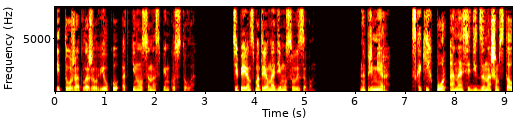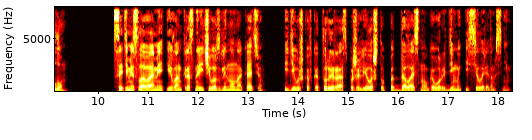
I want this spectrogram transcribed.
и тоже отложил вилку, откинулся на спинку стула. Теперь он смотрел на Диму с вызовом. «Например, с каких пор она сидит за нашим столом?» С этими словами Иван красноречиво взглянул на Катю, и девушка в который раз пожалела, что поддалась на уговоры Димы и села рядом с ним.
